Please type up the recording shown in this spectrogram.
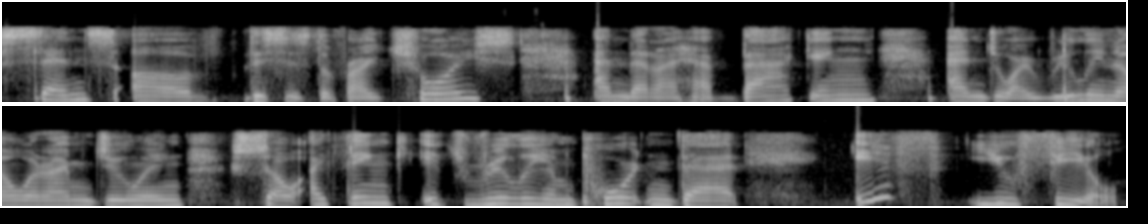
sense of this is the right choice and that I have backing and do I really know what I'm doing. So I think it's really important that if you feel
